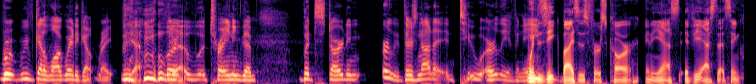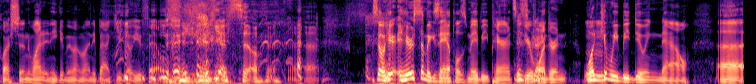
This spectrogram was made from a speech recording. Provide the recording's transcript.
we're, we've got a long way to go, right? Yeah, Learn- Training them, but starting early. There's not a too early of an age. When Zeke buys his first car and he asks, if he asked that same question, why didn't he give me my money back? You know you failed. so, so here, here's some examples, maybe parents, if you're great. wondering, what Mhm. can we be doing now? Uh,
